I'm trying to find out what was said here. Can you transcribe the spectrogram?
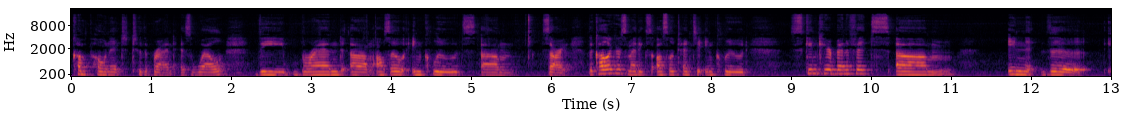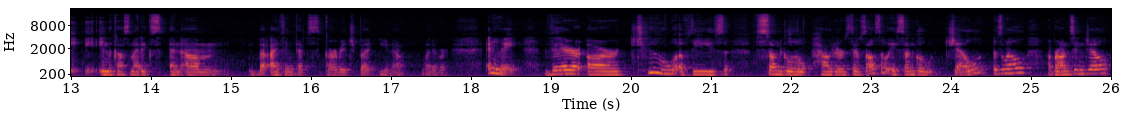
component to the brand as well. The brand um, also includes, um, sorry, the color cosmetics also tend to include skincare benefits um, in the in the cosmetics and um, but I think that's garbage, but you know, whatever. Anyway, there are two of these Sun Glow powders. There's also a Sun Glow gel as well, a bronzing gel.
